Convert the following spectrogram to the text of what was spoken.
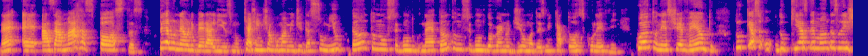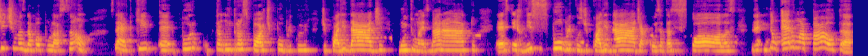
né, é, as amarras postas pelo neoliberalismo, que a gente em alguma medida assumiu, tanto no segundo, né, tanto no segundo governo Dilma, 2014, com o Levi, quanto neste evento, do que as, do que as demandas legítimas da população certo? Que é, por um transporte público de qualidade, muito mais barato, é, serviços públicos de qualidade, a coisa das escolas. Né? Então, era uma pauta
